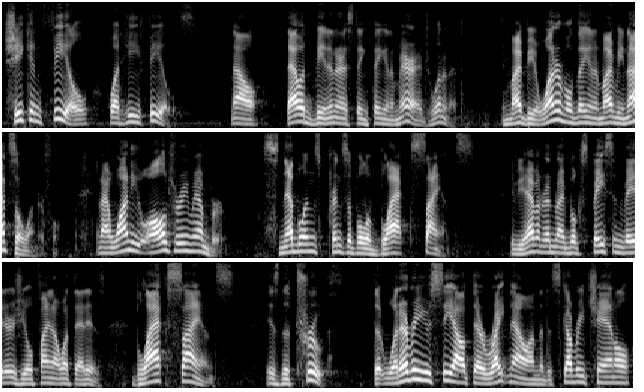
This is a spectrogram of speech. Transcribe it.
She can feel what he feels. Now, that would be an interesting thing in a marriage, wouldn't it? It might be a wonderful thing and it might be not so wonderful. And I want you all to remember Schnoebelen's principle of black science. If you haven't read my book, Space Invaders, you'll find out what that is. Black science is the truth that whatever you see out there right now on the Discovery Channel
